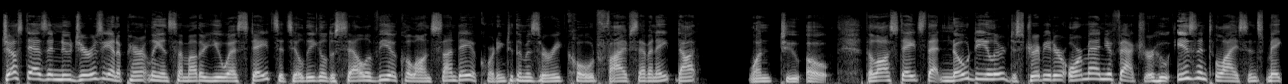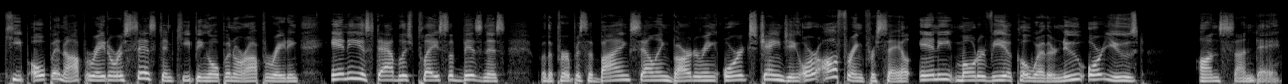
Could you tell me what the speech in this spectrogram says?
Just as in New Jersey and apparently in some other U.S. states, it's illegal to sell a vehicle on Sunday, according to the Missouri Code 578.120. The law states that no dealer, distributor, or manufacturer who isn't licensed may keep open, operate, or assist in keeping open or operating any established place of business for the purpose of buying, selling, bartering, or exchanging, or offering for sale any motor vehicle, whether new or used, on Sunday.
